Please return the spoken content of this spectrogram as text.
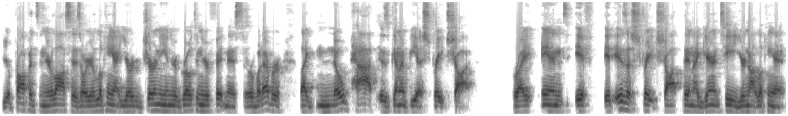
your profits and your losses, or you're looking at your journey and your growth and your fitness, or whatever, like no path is going to be a straight shot right? And if it is a straight shot, then I guarantee you're not looking at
